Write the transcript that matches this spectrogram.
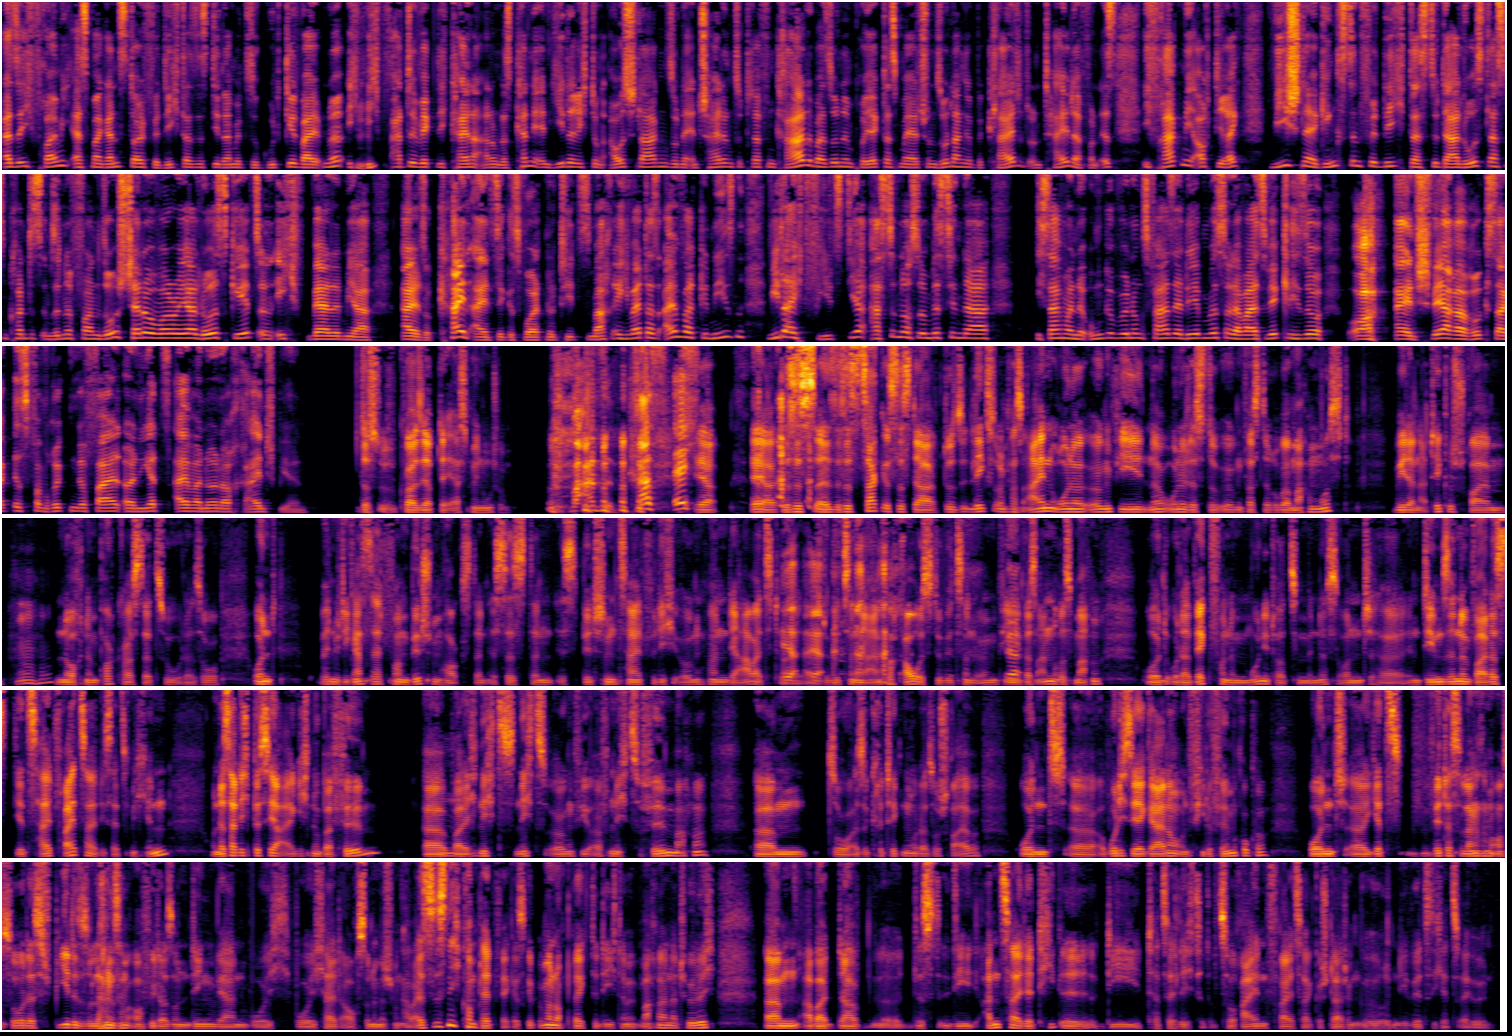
Also ich freue mich erstmal ganz doll für dich, dass es dir damit so gut geht, weil ne, ich, mhm. ich hatte wirklich keine Ahnung, das kann ja in jede Richtung ausschlagen, so eine Entscheidung zu treffen, gerade bei so einem Projekt, das man ja schon so lange begleitet und Teil davon ist. Ich frage mich auch direkt, wie schnell ging es denn für dich, dass du da loslassen konntest im Sinne von so, Shadow Warrior, los geht's und ich werde mir also kein einziges Wort Notizen machen. Ich werde das einfach genießen. Wie leicht fiel's dir? Hast du noch so ein bisschen da ich sag mal, eine Umgewöhnungsphase erleben müssen? Oder war es wirklich so, oh, ein schwerer Rucksack ist vom Rücken gefallen und jetzt einfach nur noch reinspielen? Das quasi ab der ersten Minute. Wahnsinn, krass, echt? ja, ja, das ist, äh, das ist zack, ist es da. Du legst irgendwas ein, ohne irgendwie, ne, ohne dass du irgendwas darüber machen musst. Weder einen Artikel schreiben, mhm. noch einen Podcast dazu oder so. Und wenn du die ganze Zeit vor dem Bildschirm hockst, dann ist das, dann ist Bildschirmzeit für dich irgendwann der Arbeitsteil. Ja, also du willst dann ja einfach raus, du willst dann irgendwie ja. was anderes machen und, oder weg von einem Monitor zumindest. Und äh, in dem Sinne war das jetzt Zeit Freizeit. Ich setze mich hin. Und das hatte ich bisher eigentlich nur bei Filmen, äh, mhm. weil ich nichts, nichts irgendwie öffentlich zu Filmen mache. Ähm, so, also Kritiken oder so schreibe. Und äh, obwohl ich sehr gerne und viele Filme gucke. Und äh, jetzt wird das so langsam auch so, dass Spiele so langsam auch wieder so ein Ding werden, wo ich, wo ich halt auch so eine Mischung habe. Also es ist nicht komplett weg. Es gibt immer noch Projekte, die ich damit mache, natürlich. Ähm, aber da äh, das, die Anzahl der Titel, die tatsächlich zur reinen Freizeitgestaltung gehören, die wird sich jetzt erhöhen.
